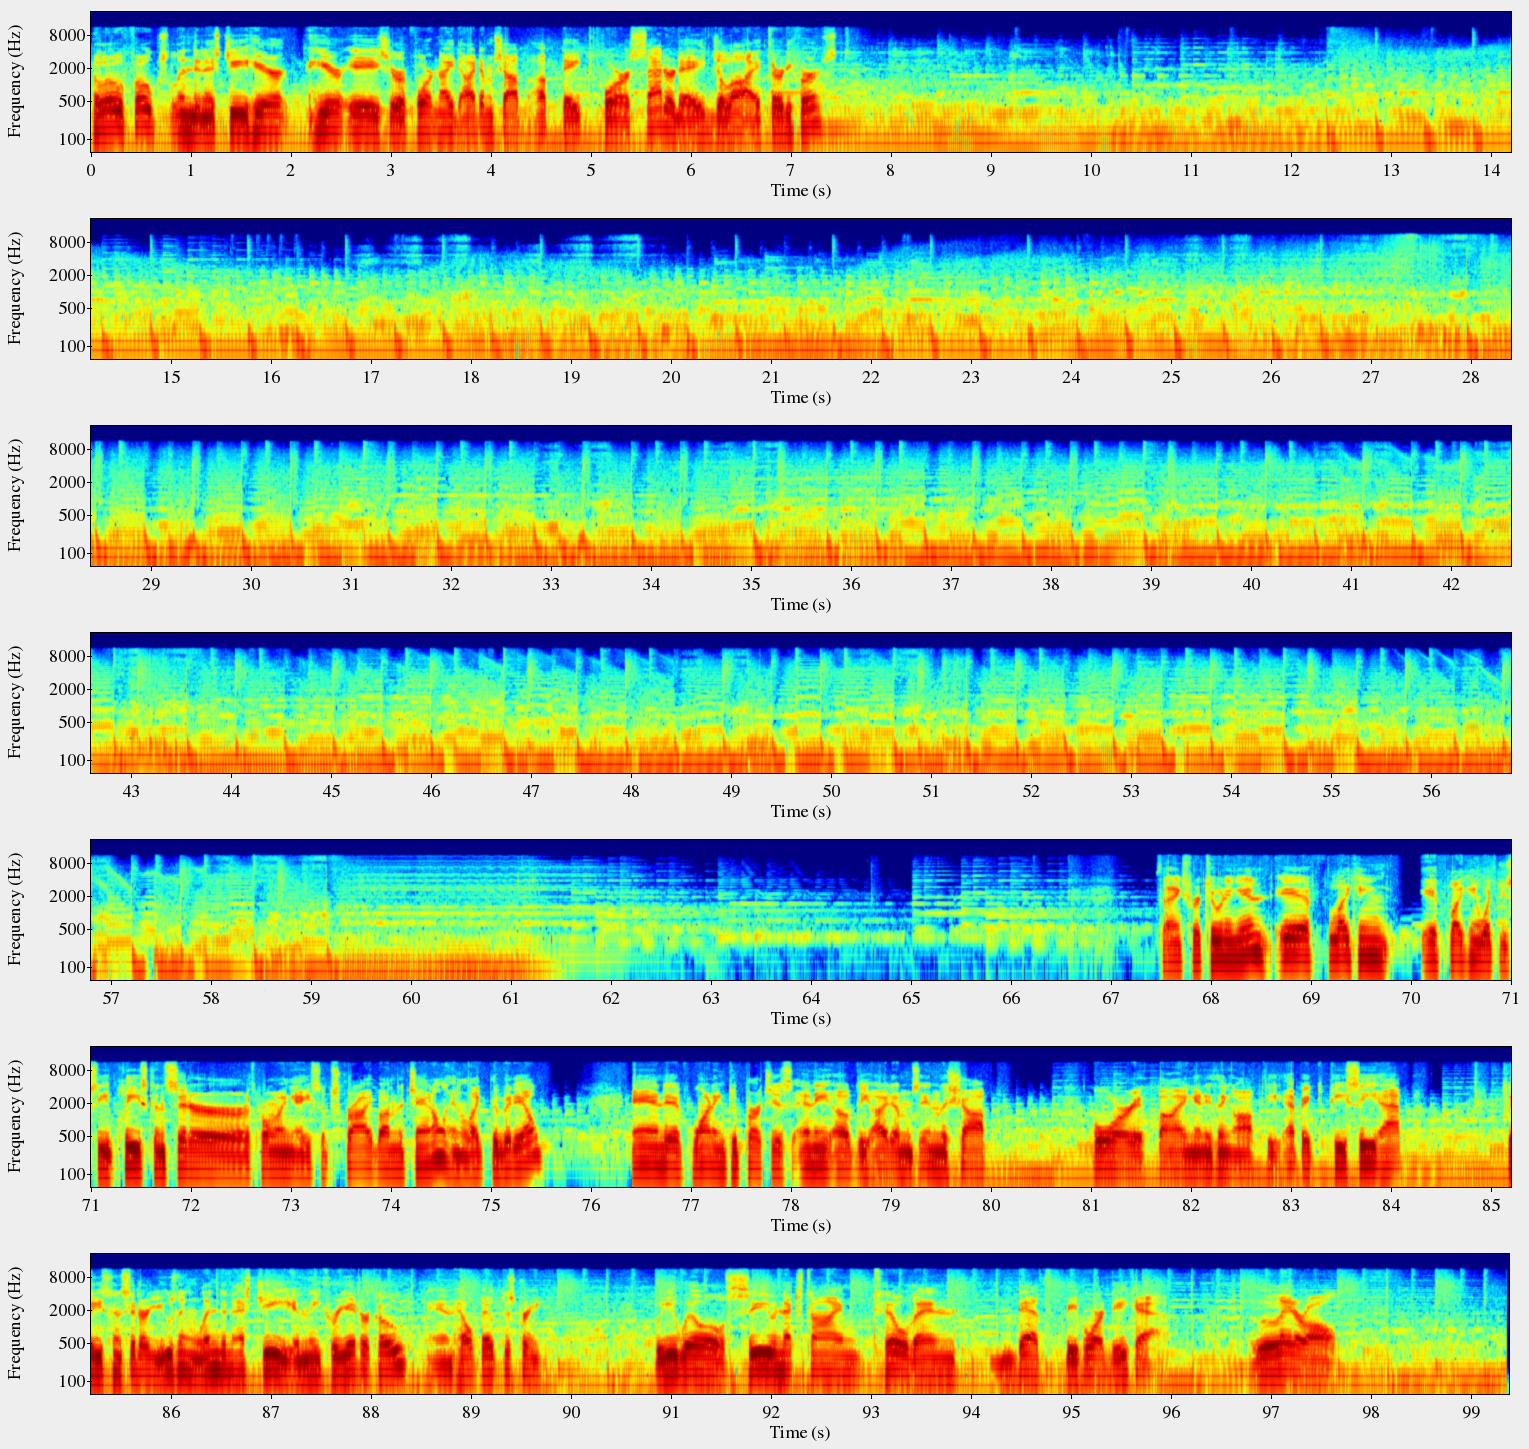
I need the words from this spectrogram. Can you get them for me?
Hello folks, Lyndon SG here. Here is your Fortnite item shop update for Saturday, July 31st. Thanks for tuning in. If liking if liking what you see, please consider throwing a subscribe on the channel and like the video. And if wanting to purchase any of the items in the shop, or if buying anything off the Epic PC app, please consider using Lyndon SG in the creator code and help out the stream. We will see you next time. Till then, death before decaf. Later all.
